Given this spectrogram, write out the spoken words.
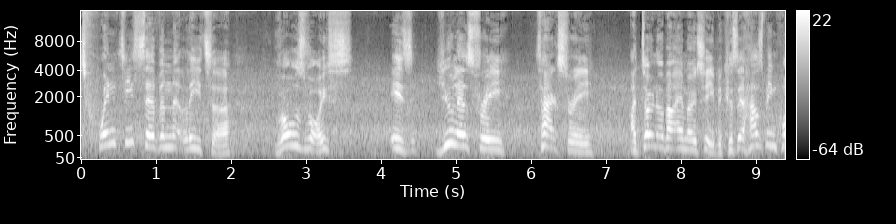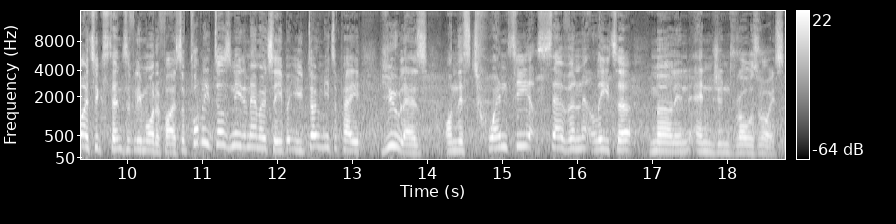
27 litre Rolls-Royce is ULEZ free tax-free. I don't know about MOT because it has been quite extensively modified, so probably does need an MOT, but you don't need to pay ULEZ on this 27 litre Merlin engined Rolls Royce.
